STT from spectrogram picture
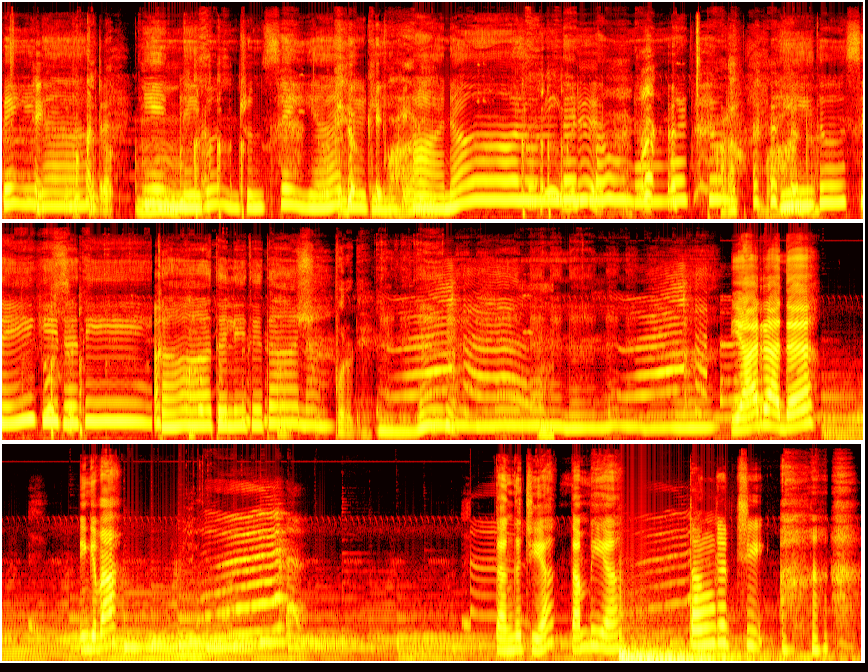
வெயிலா. என்னை ஒன்றும் செய்யாதடி. ஆனால் உந்தன் மௌனம் மட்டும் ஏதோ செய்கிறதே. காதல் இதுதானா? யார் அது? இங்க வா. தங்கச்சியா? தம்பியா? தங்கச்சி.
